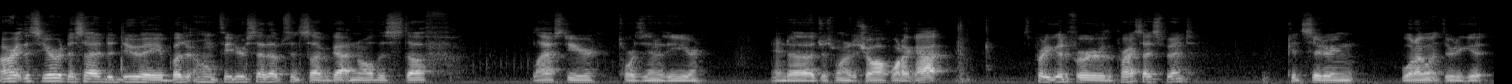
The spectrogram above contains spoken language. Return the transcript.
Alright, this year I decided to do a budget home theater setup since I've gotten all this stuff last year, towards the end of the year. And uh, just wanted to show off what I got. It's pretty good for the price I spent, considering what I went through to get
